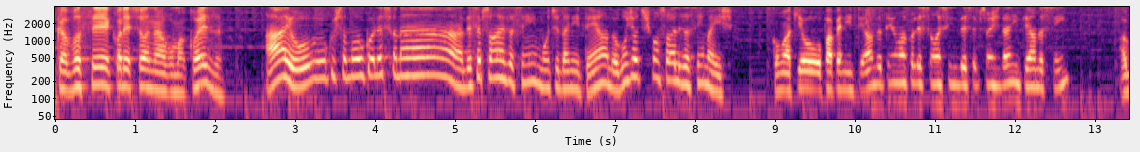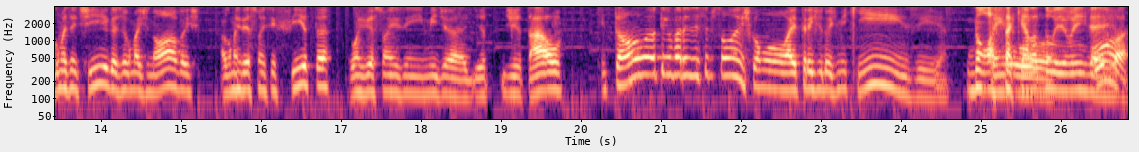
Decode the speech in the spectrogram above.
Cuca, você coleciona alguma coisa? Ah, eu, eu costumo colecionar decepções, assim, muitos da Nintendo, alguns de outros consoles, assim, mas como aqui o Papo é Nintendo, eu tenho uma coleção, assim, de decepções da Nintendo, assim. Algumas antigas, algumas novas, algumas versões em fita, algumas versões em mídia digital. Então eu tenho várias decepções, como a E3 de 2015. Nossa, aquela doeu, hein, velho?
